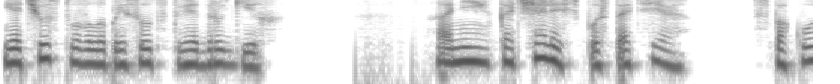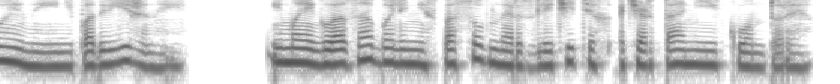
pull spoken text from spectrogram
я чувствовала присутствие других. Они качались в пустоте, спокойные и неподвижные, и мои глаза были не способны различить их очертания и контуры.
